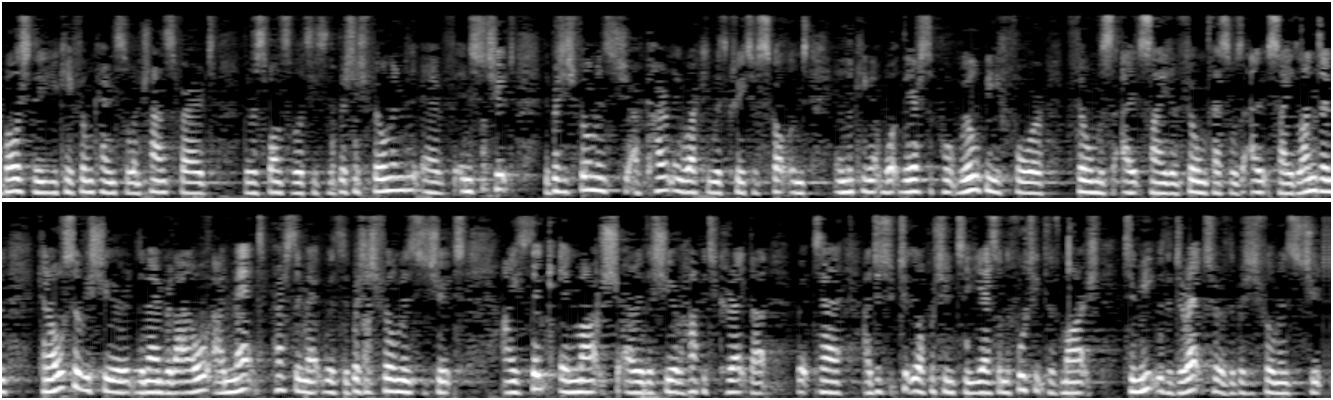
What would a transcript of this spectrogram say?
abolished the UK Film Council and transferred the responsibility to the British Film uh, Institute. The British Film Institute are currently working with Creative Scotland in looking at what their support will be for films outside and film festivals outside London. Can I also assure the member that I, met, personally met with the British Film Institute I think in March earlier this year, I'm happy to correct that, but uh, I just took the opportunity, yes, on the 14th of March, to meet with the director of the British Film Institute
